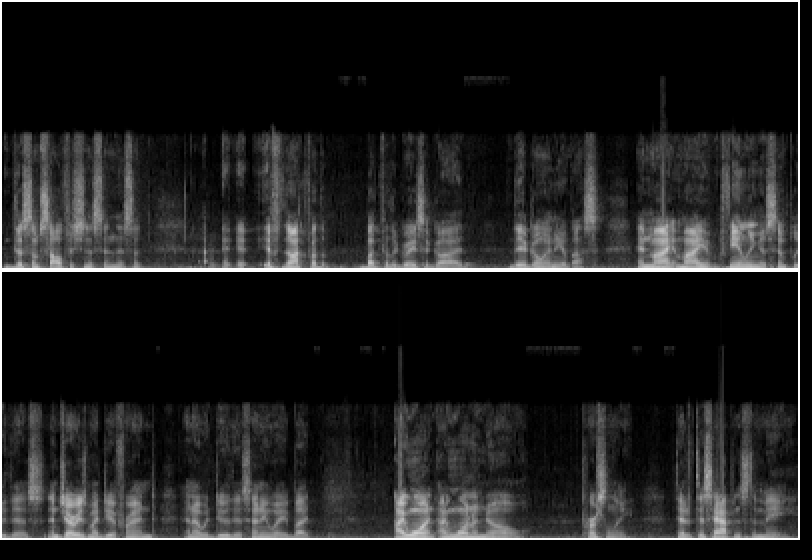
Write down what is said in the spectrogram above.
there's some selfishness in this. Uh, If not for the, but for the grace of God, there go any of us. And my my feeling is simply this, and Jerry's my dear friend, and I would do this anyway, but I want I want to know personally that if this happens to me,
